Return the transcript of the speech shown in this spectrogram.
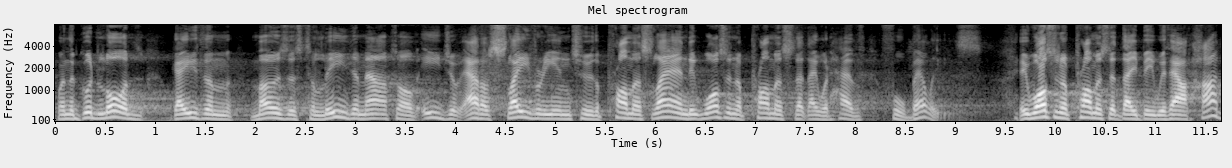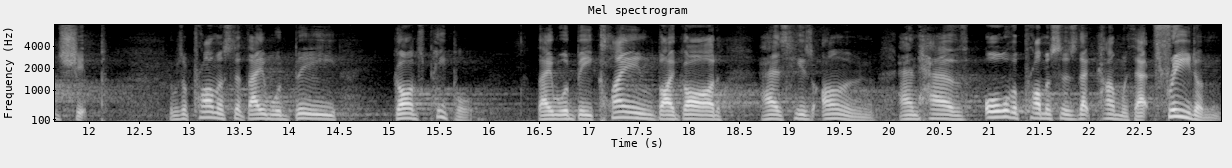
when the good Lord gave them Moses to lead them out of Egypt, out of slavery into the promised land, it wasn't a promise that they would have full bellies. It wasn't a promise that they'd be without hardship. It was a promise that they would be God's people. They would be claimed by God as His own and have all the promises that come with that freedom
